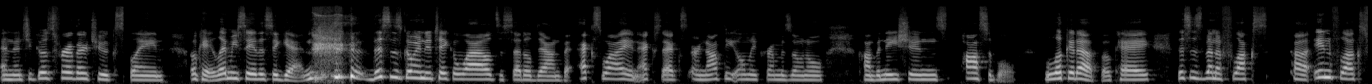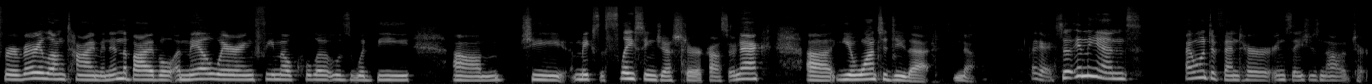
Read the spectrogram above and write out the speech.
And then she goes further to explain okay, let me say this again. this is going to take a while to settle down, but XY and XX are not the only chromosomal combinations possible. Look it up, okay? This has been a flux uh, influx for a very long time. And in the Bible, a male wearing female clothes would be, um, she makes a slicing gesture across her neck. Uh, you want to do that? No. Okay. So in the end, I won't defend her and say she's not a TERF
